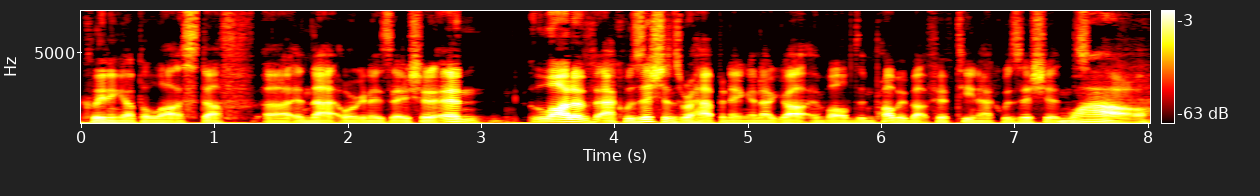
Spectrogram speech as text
cleaning up a lot of stuff uh, in that organization, and a lot of acquisitions were happening, and I got involved in probably about 15 acquisitions, Wow.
